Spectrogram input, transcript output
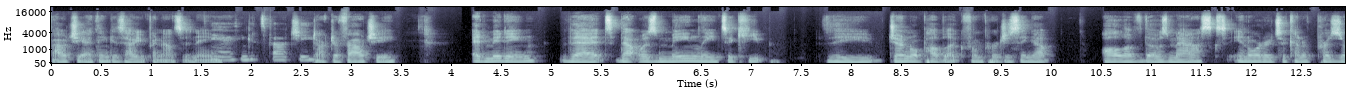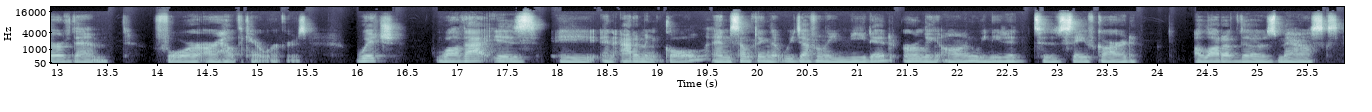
Fauci, I think is how you pronounce his name. Yeah, I think it's Fauci. Dr. Fauci, admitting that that was mainly to keep the general public from purchasing up all of those masks in order to kind of preserve them for our healthcare workers, which while that is a an adamant goal and something that we definitely needed early on, we needed to safeguard a lot of those masks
